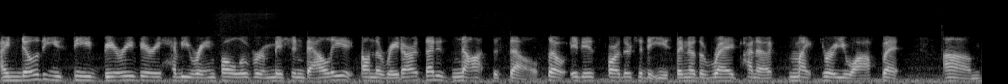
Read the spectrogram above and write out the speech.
I know that you see very, very heavy rainfall over Mission Valley on the radar. That is not the cell. So it is farther to the east. I know the red kind of might throw you off, but um,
